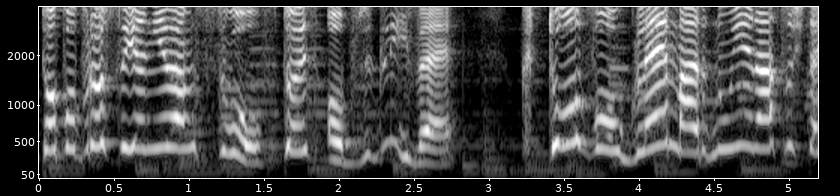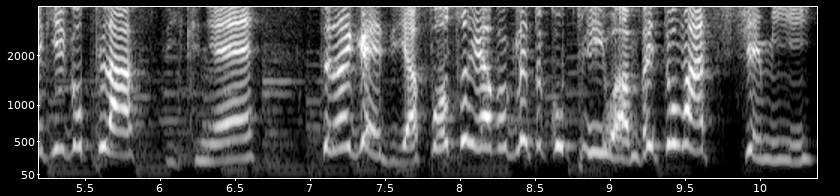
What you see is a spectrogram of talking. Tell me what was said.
To po prostu ja nie mam słów, to jest obrzydliwe. Kto w ogóle marnuje na coś takiego plastik, nie? Tragedia, po co ja w ogóle to kupiłam? Wytłumaczcie mi!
